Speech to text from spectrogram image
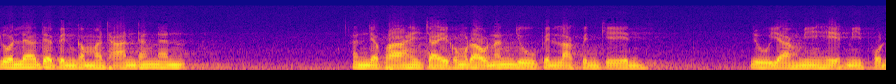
ล้วนแล้วแต่เป็นกรรมฐานทั้งนั้น อันจะพาให้ใจของเรานั้นอยู่เป็นหลักเป็นเกณฑ์ อยู่อย่างมีเหตุมีผล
